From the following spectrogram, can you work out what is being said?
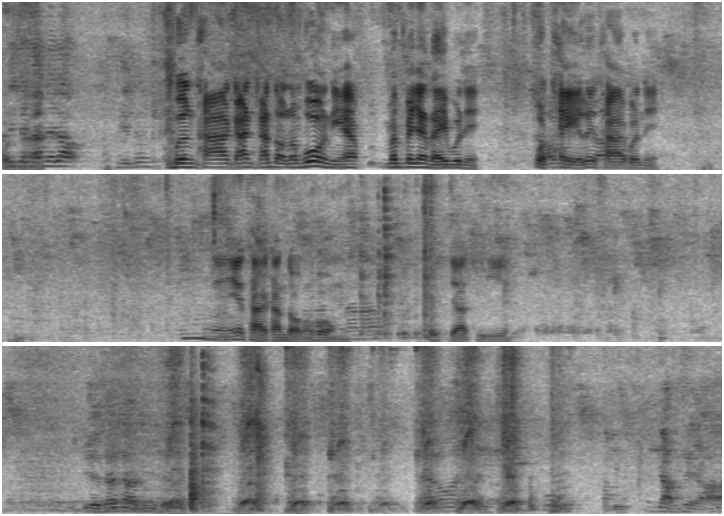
อันนี้จะทันได้แล้วผิดนึงเบิ่งทาการขันต่อลำโพงนี่ครับ มันเป็นยังไงบุนี่กดเทเลยทาเพิ่นนี่นี่ทาคันดอกลำโพงนะนะสุดจัดอีเดี๋ยวช้าๆดีเลยยำเสียเอา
